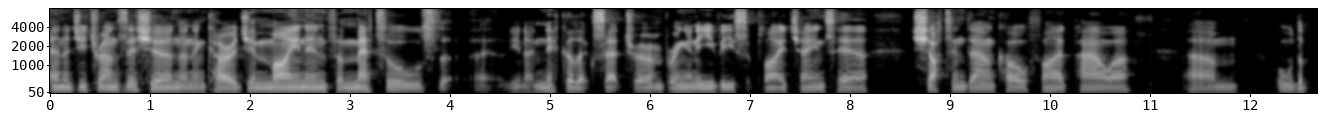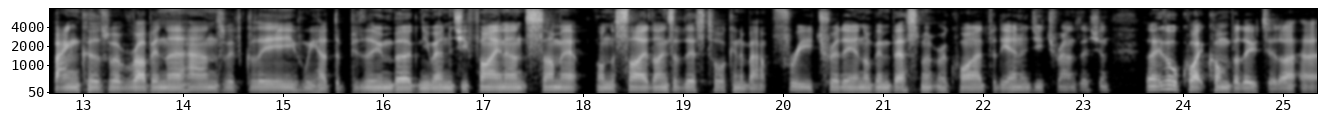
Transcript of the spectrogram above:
energy transition and encouraging mining for metals, uh, you know, nickel, etc., and bringing EV supply chains here, shutting down coal-fired power. Um, all the bankers were rubbing their hands with glee. We had the Bloomberg New Energy Finance Summit on the sidelines of this, talking about three trillion of investment required for the energy transition. So it's all quite convoluted. I, uh,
